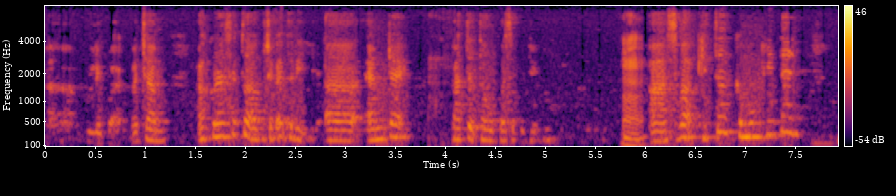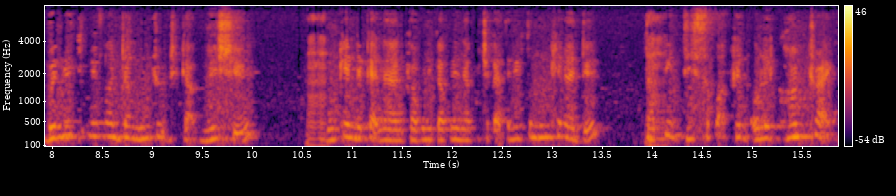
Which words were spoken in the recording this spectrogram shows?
uh, boleh buat Macam aku rasa tu aku cakap tadi uh, MDEC patut tahu pasal benda ni hmm. uh, Sebab kita kemungkinan benda tu memang dah wujud dekat Malaysia hmm. Mungkin dekat dengan company-company yang aku cakap tadi tu mungkin ada hmm. Tapi disebabkan oleh kontrak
